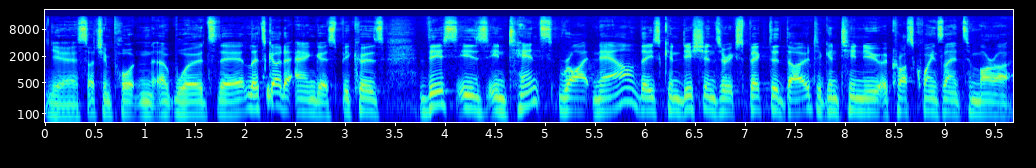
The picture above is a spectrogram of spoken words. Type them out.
Yeah, such important uh, words there. Let's go to Angus because this is intense right now. These conditions are expected, though, to continue across Queensland tomorrow.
